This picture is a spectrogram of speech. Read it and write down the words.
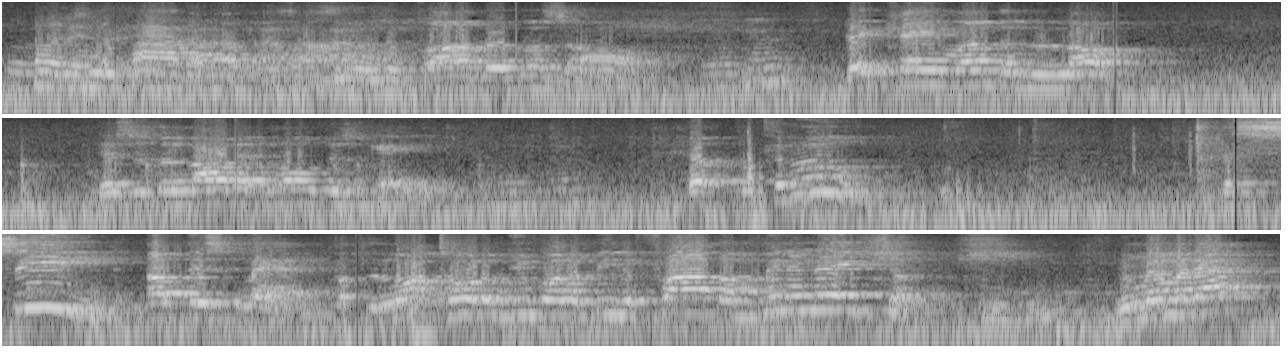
who is the father of us all. was the father of us all. Mm-hmm. They came under the law. This is the law that Moses gave. Mm-hmm. But through the seed of this man, but the Lord told him, you're going to be the father of many nations. Remember that?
